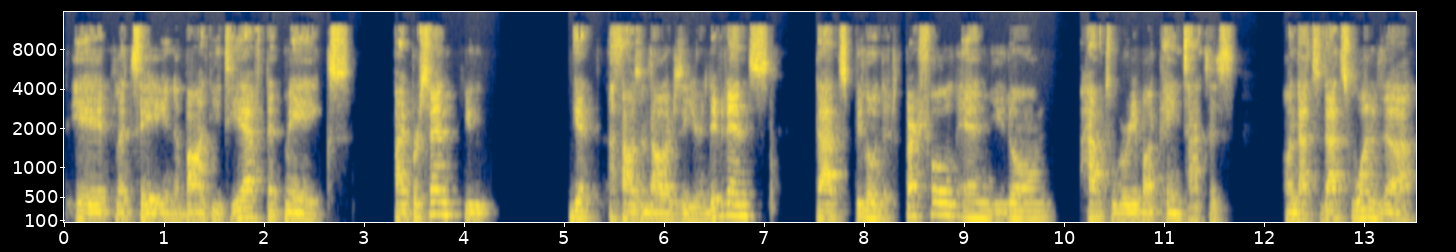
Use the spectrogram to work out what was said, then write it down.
it, let's say, in a bond ETF that makes 5%, you get $1,000 a year in dividends. That's below the threshold, and you don't have to worry about paying taxes on that. So that's one of the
